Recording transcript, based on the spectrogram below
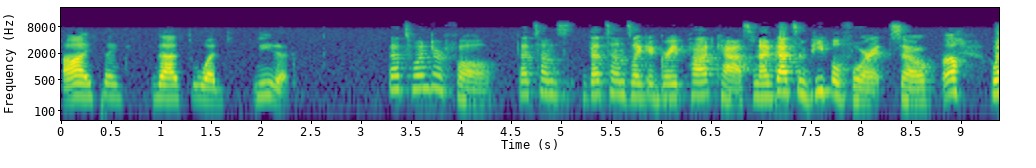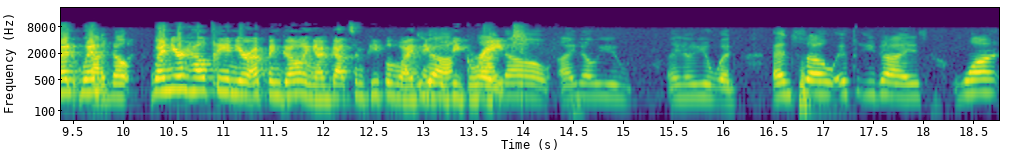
I think that's what's needed. That's wonderful. That sounds that sounds like a great podcast, and I've got some people for it. So when when when you're healthy and you're up and going, I've got some people who I think yeah, would be great. I know, I know you, I know you would. And so, if you guys want,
